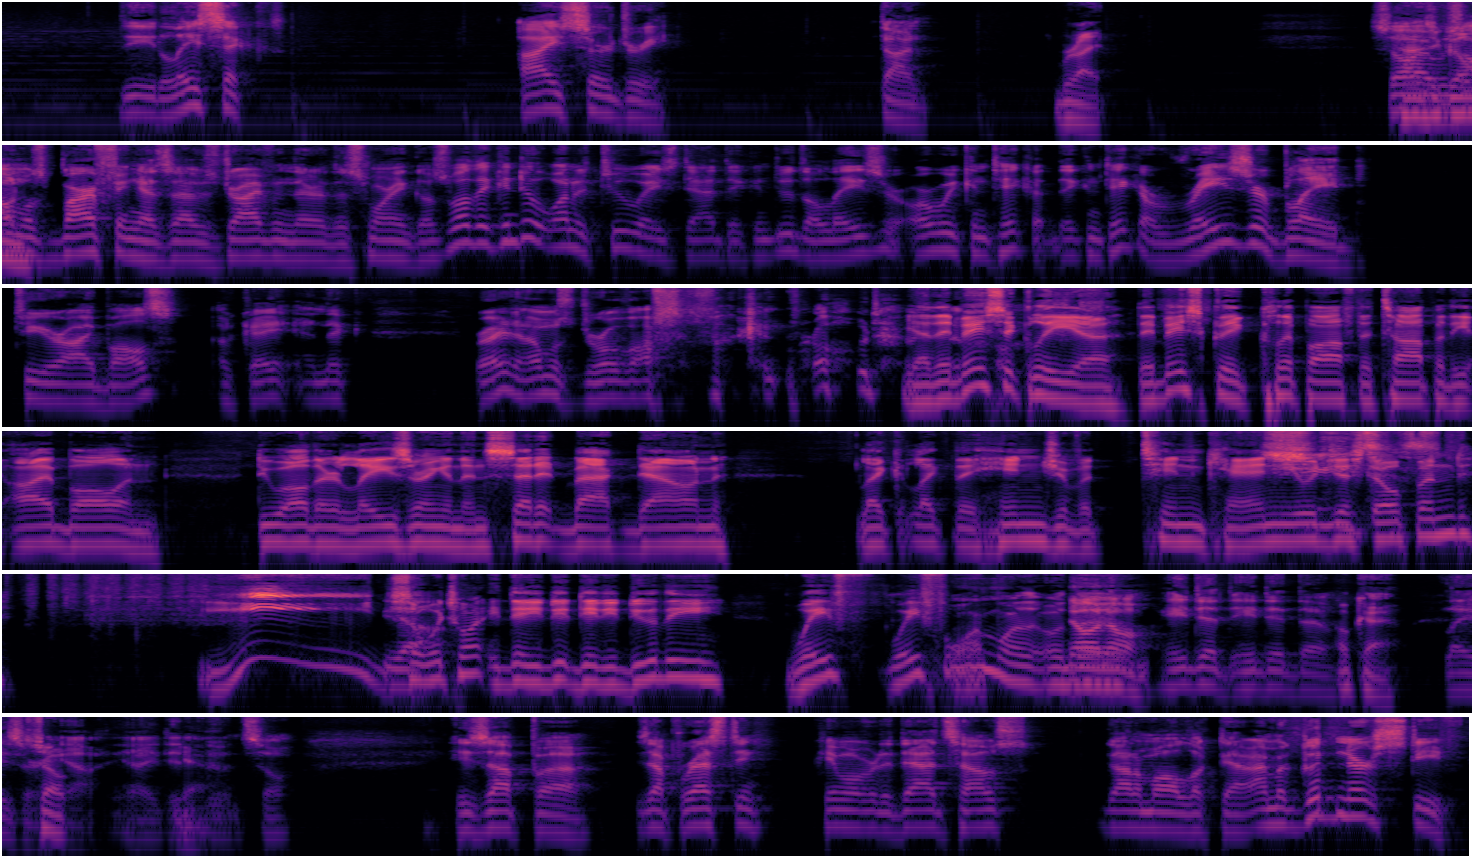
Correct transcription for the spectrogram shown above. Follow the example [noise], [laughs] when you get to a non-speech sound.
the LASIK eye surgery done. Right. So How's I was almost barfing as I was driving there this morning. He goes, well, they can do it one of two ways, Dad. They can do the laser, or we can take a they can take a razor blade to your eyeballs. Okay, and they, right, I almost drove off the [laughs] fucking road. Yeah, they basically uh, they basically clip off the top of the eyeball and do all their lasering and then set it back down like like the hinge of a tin can you had just opened. Yee! So which one did he do, did he do the wave waveform or, or no, the, no, he did. He did the Okay. laser. So- yeah, yeah, he did yeah. do it. So he's up. uh He's up resting. Came over to Dad's house. Got him all looked at. I'm a good nurse, Steve.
